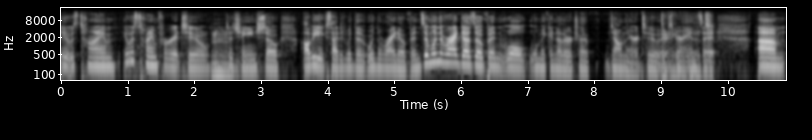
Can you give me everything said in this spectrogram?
It was time. It was time for it to Mm-hmm. to change. So I'll be excited when the when the ride opens, and when the ride does open, we'll we'll make another trip down there to experience it. it. Um,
